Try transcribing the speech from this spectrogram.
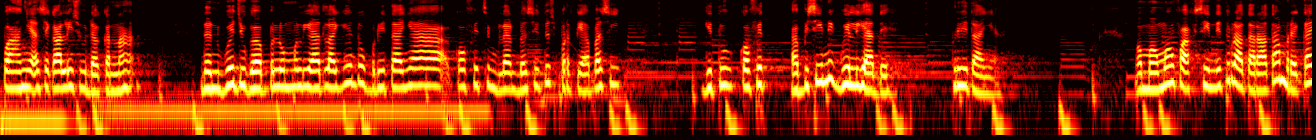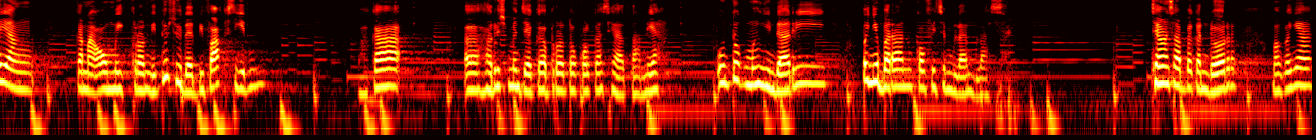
banyak sekali sudah kena. Dan gue juga belum melihat lagi untuk beritanya COVID-19 itu seperti apa sih. Gitu COVID habis ini gue lihat deh beritanya. Ngomong-ngomong vaksin itu rata-rata mereka yang kena Omikron itu sudah divaksin. Maka eh, harus menjaga protokol kesehatan ya untuk menghindari penyebaran COVID-19 jangan sampai kendor makanya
